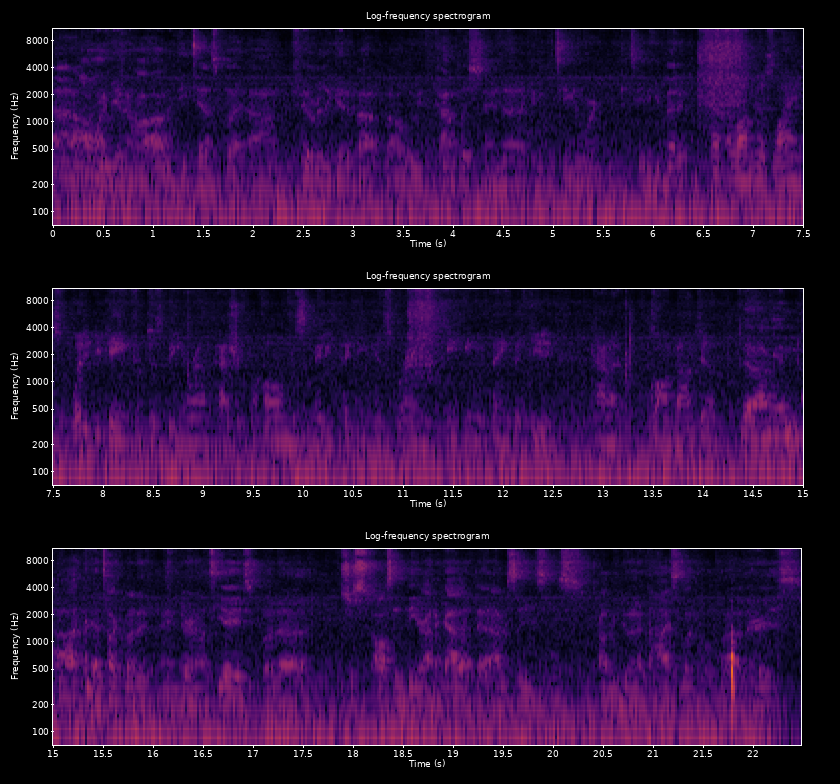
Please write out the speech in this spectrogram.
Uh, I don't want to get into all, all the details, but um, feel really good about, about what we've accomplished, and uh, going to continue to work and continue to get better. Uh, Along those lines, what did you gain from just being around Patrick Mahomes and maybe picking his brain? Anything that you kind of glommed onto? Yeah, I mean, uh, I think I talked about it in, during OTAs, but uh, it's just awesome to be around a guy like that. Obviously, he's, he's probably doing it at the highest level uh, there is.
